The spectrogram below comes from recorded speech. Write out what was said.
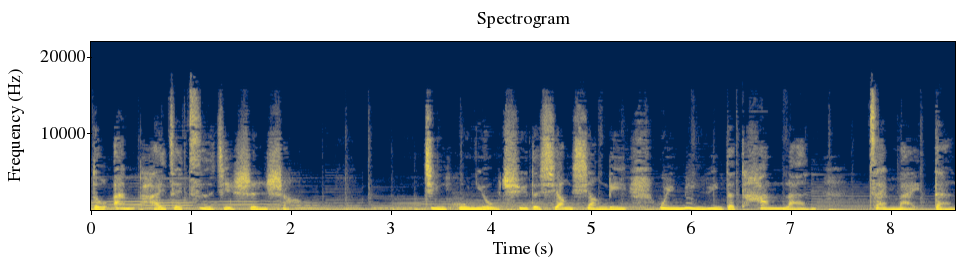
都安排在自己身上。近乎扭曲的想象力，为命运的贪婪。在买单，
